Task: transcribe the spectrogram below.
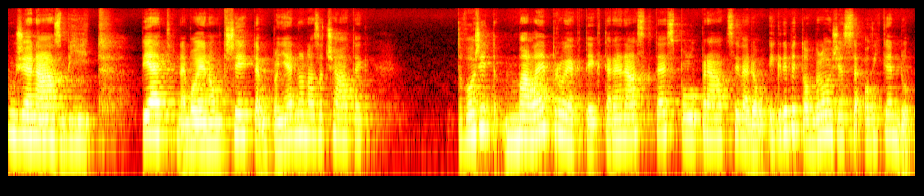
může nás být pět nebo jenom tři, to je úplně jedno na začátek, tvořit malé projekty, které nás k té spolupráci vedou. I kdyby to bylo, že se o víkendu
